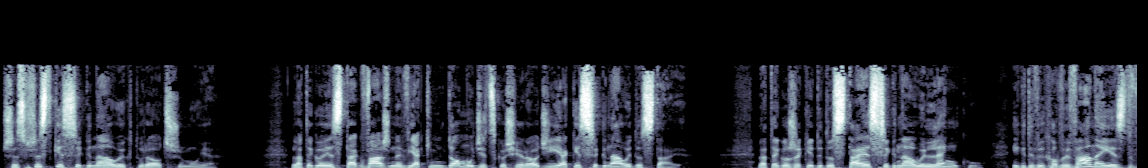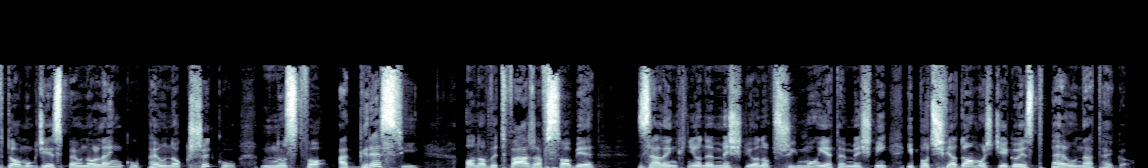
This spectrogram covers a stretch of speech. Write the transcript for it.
przez wszystkie sygnały, które otrzymuje. Dlatego jest tak ważne, w jakim domu dziecko się rodzi i jakie sygnały dostaje. Dlatego, że kiedy dostaje sygnały lęku i gdy wychowywane jest w domu, gdzie jest pełno lęku, pełno krzyku, mnóstwo agresji, ono wytwarza w sobie zalęknione myśli, ono przyjmuje te myśli i podświadomość jego jest pełna tego.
